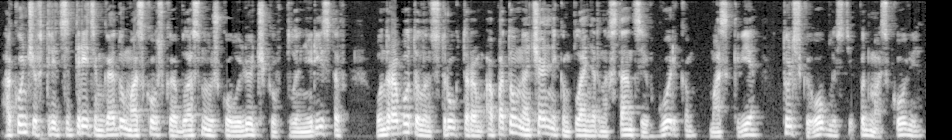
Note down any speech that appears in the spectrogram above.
Окончив в 1933 году Московскую областную школу летчиков-планеристов, он работал инструктором, а потом начальником планерных станций в Горьком, Москве, Тульской области, Подмосковье.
